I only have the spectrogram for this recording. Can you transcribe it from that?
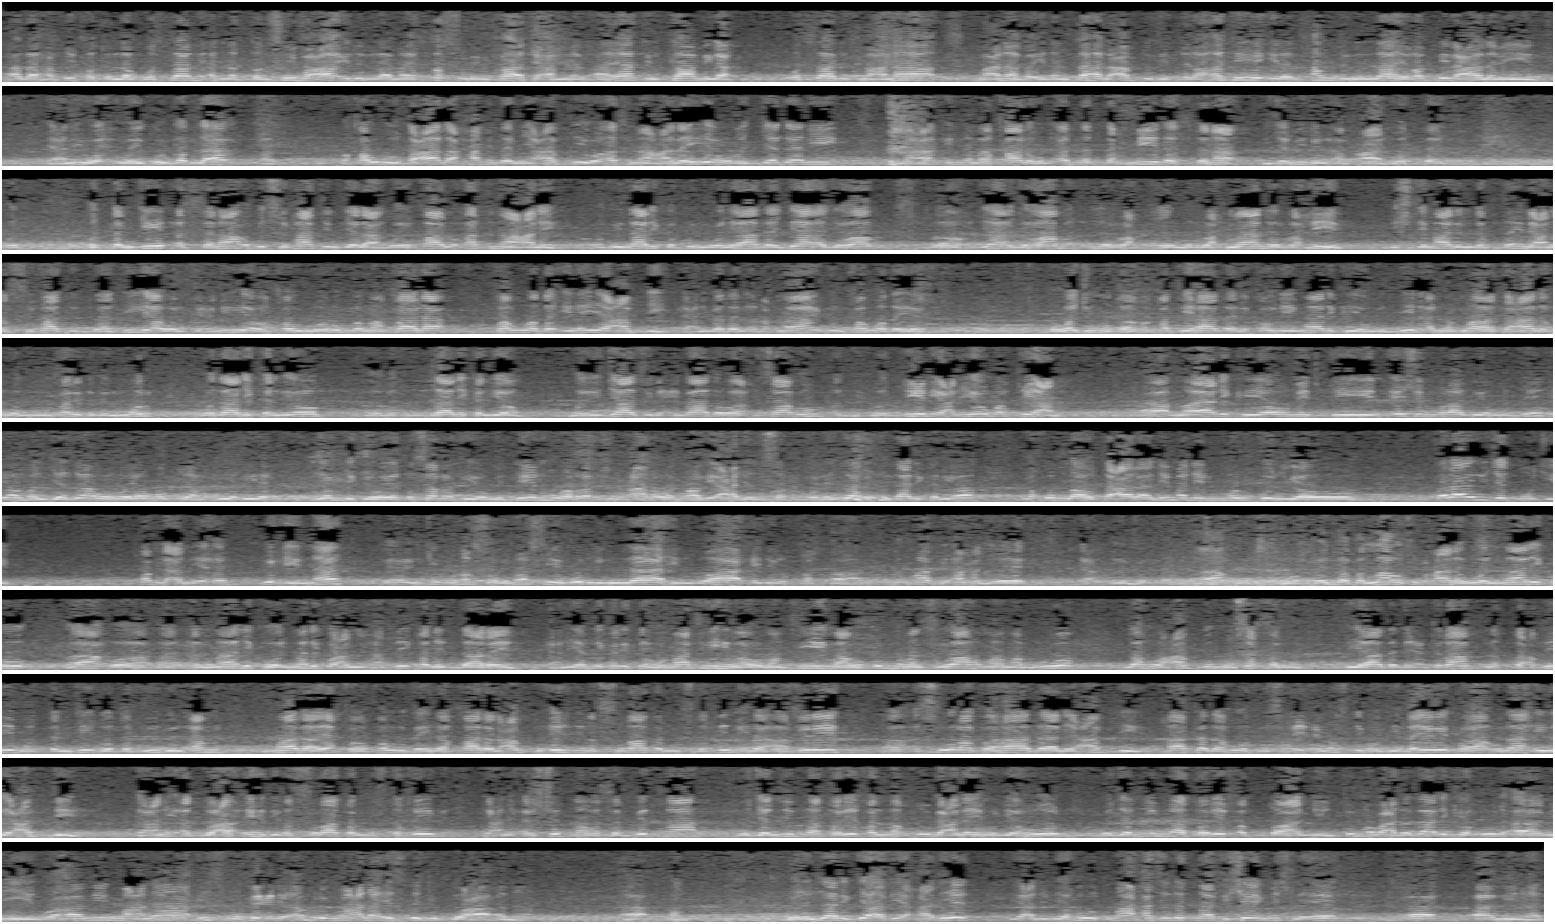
هذا حقيقة له والثاني أن التنصيف عائد إلى ما يختص بالفاتحه من الآيات الكاملة. والثالث معناه معناه فإذا انتهى العبد في قراءته إلى الحمد لله رب العالمين. يعني ويقول قبلها وقوله تعالى حمدني عبدي وأثنى علي ومجدني. نعم إنما قاله لأن التحميد الثناء بجميل الأفعال. والتمجيد الثناء بصفات الجلال ويقال أثنى عليه. وفي ذلك كله. ولهذا جاء جواب جاء جواب للرحمن الرحيم باشتمال اللفظين على الصفات الذاتية والفعلية وقول وربما قال فوض إلي عبدي. يعني بدل الرحمن يقول فوض إليه. ووجه مطابقة هذا لقول مالك يوم الدين أن الله تعالى هو المنفرد بالملك وذلك اليوم ذلك اليوم. ويجازي العباد وحسابهم والدين يعني يوم القيامة. مالك يوم الدين. إيش المراد يوم الدين؟ يوم الجزاء وهو يوم القيامة. الذي يملك ويتصرف في يوم الدين هو الرب سبحانه وما في أحد يتصرف. ولذلك في ذلك اليوم يقول الله تعالى لمن الملك اليوم؟ فلا يوجد مجيب قبل أن يحيي الناس يجيب نفسه بنفسه يقول لله الواحد القهار. ما في أحد إيه؟ إلا فالله سبحانه هو المالك المالك هو الملك الحقيقة للدارين. يعني يملك الاثنين وما فيهما ومن فيهما وكل من سواهما مبرور له عبد مسخر في هذا الاعتراف من التعظيم والتنفيذ وتفويض الأمر ما لا يخفى وقوله فإذا قال العبد اهدنا الصراط المستقيم إلى آخره آه، السوره فهذا لعبدي هكذا هو في صحيح مسلم وفي غيره فهؤلاء لعبدي. يعني الدعاء اهدنا الصراط المستقيم يعني ارشدنا وثبتنا وجنبنا طريق المغضوب عليهم اليهود وجنبنا طريق الضالين. ثم بعد ذلك يقول آمين وآمين معناه اسم فعل أمر بمعنى استجب دعاءنا. ها؟ ولذلك جاء في أحاديث يعني اليهود ما حسدتنا في شيء مثل إيه؟ آه آمين هذا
